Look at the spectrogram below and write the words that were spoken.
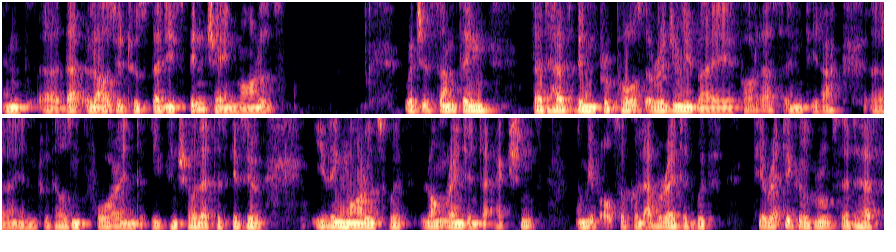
and uh, that allows you to study spin chain models, which is something that has been proposed originally by Porras and Cirac uh, in 2004. And you can show that this gives you Ising models with long range interactions. And we've also collaborated with theoretical groups that have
